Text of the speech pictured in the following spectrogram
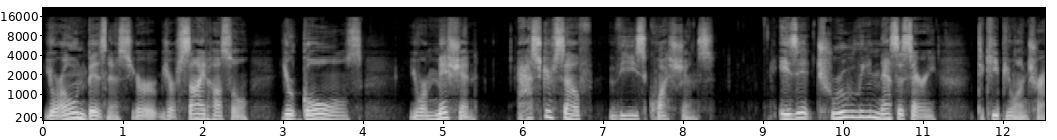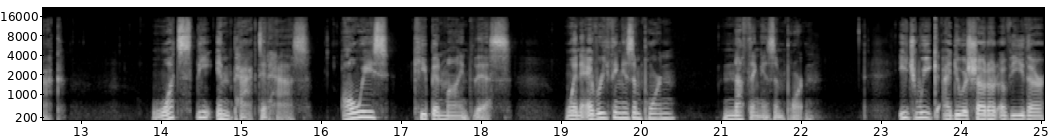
your own business, your, your side hustle, your goals, your mission, ask yourself these questions Is it truly necessary to keep you on track? What's the impact it has? Always keep in mind this when everything is important, nothing is important. Each week, I do a shout out of either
